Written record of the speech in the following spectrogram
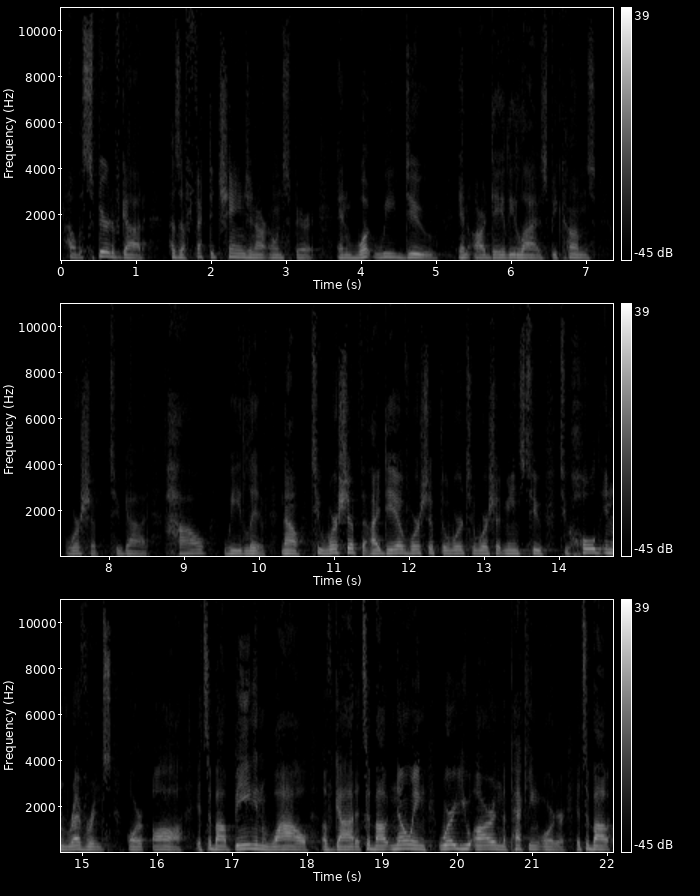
how the Spirit of God has affected change in our own spirit, and what we do in our daily lives becomes worship to God, how we live. Now, to worship, the idea of worship, the word to worship means to, to hold in reverence or awe. It's about being in wow of God. It's about knowing where you are in the pecking order. It's about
